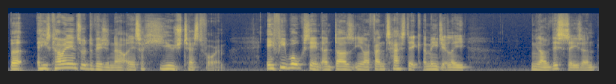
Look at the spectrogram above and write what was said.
But he's coming into a division now, and it's a huge test for him. If he walks in and does, you know, fantastic immediately, you know, this season,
